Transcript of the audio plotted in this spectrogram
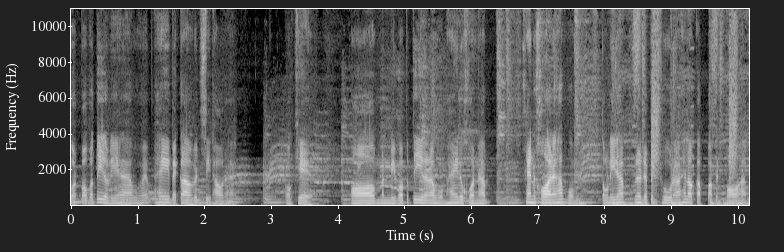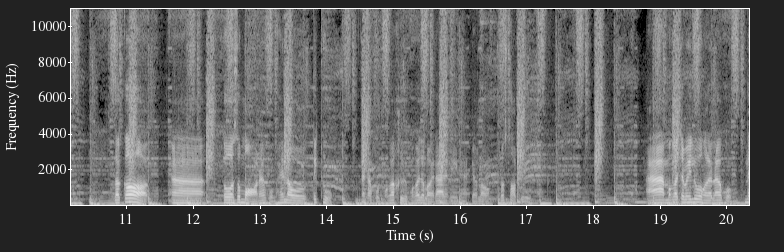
กด property ตรงนี้นะครับผมให้ให้ background เป็นสีเทานะฮะโอเค พอมันมี property แล้วนะผมให้ทุกคนนะครับแคนคอยนะครับผมตรงนี้นะครับเราจะเป็น true นะให้เรากลับปรับเป็น false ครับแล้วก็ตัวสมอนะครับผมให้เราติ๊กถูกนะครับผมมันก็คือมันก็จะลอยได้นั่นเองนะเดี๋ยวลองทดสอบดูอ่ามันก็จะไม่ร่วงแล้วนะครับผมใน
